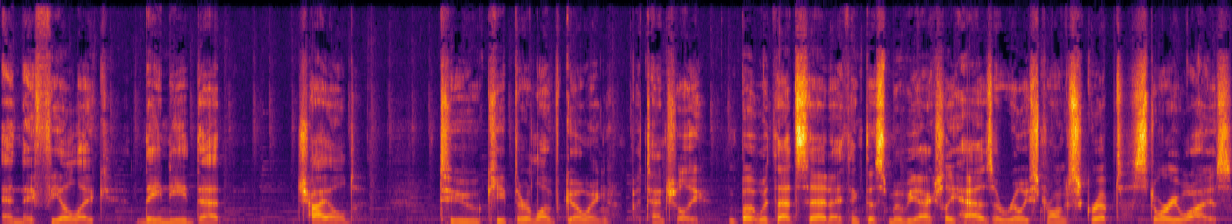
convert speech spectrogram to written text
and they feel like they need that child to keep their love going, potentially. But with that said, I think this movie actually has a really strong script story wise.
